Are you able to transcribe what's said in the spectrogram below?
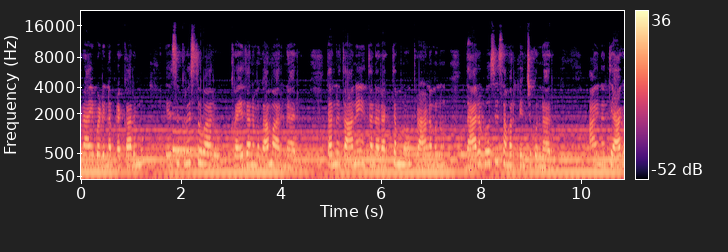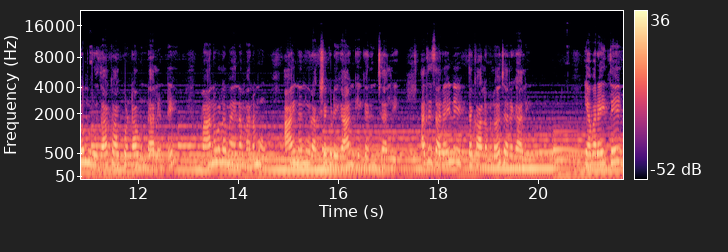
వ్రాయబడిన ప్రకారము యేసుక్రీస్తు వారు క్రయధనముగా మారినారు. తను తానే తన రక్తమును ప్రాణమును దారబోసి సమర్పించుకున్నారు. ఆయన త్యాగం వృధా కాకుండా ఉండాలంటే మానవులమైన మనము ఆయనను రక్షకుడిగా అంగీకరించాలి. అది సరైన యుక్త కాలంలో జరగాలి. ఎవరైతే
